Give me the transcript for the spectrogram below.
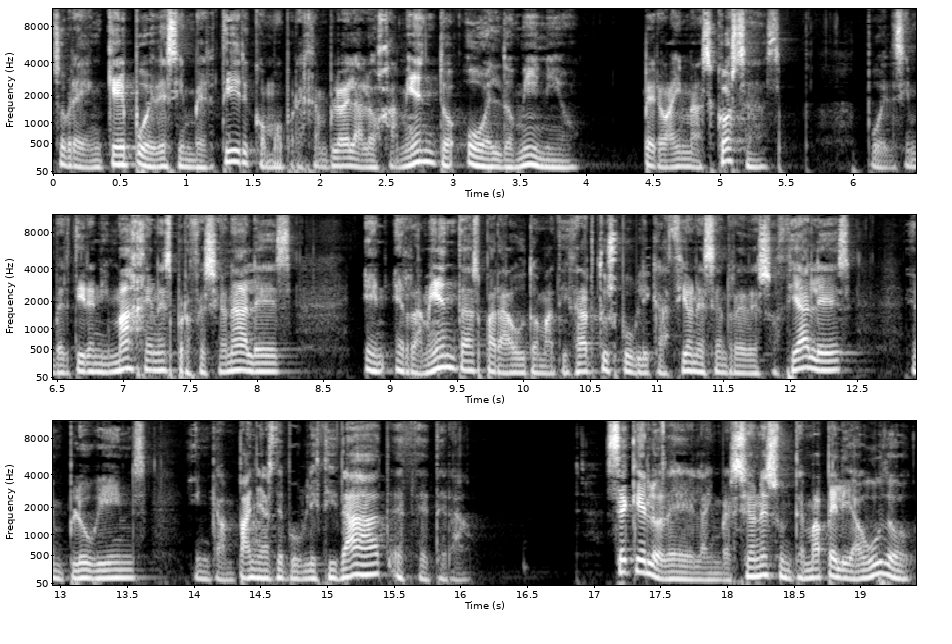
sobre en qué puedes invertir, como por ejemplo el alojamiento o el dominio. Pero hay más cosas. Puedes invertir en imágenes profesionales, en herramientas para automatizar tus publicaciones en redes sociales, en plugins, en campañas de publicidad, etc. Sé que lo de la inversión es un tema peliagudo,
